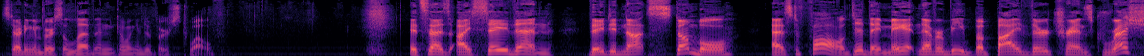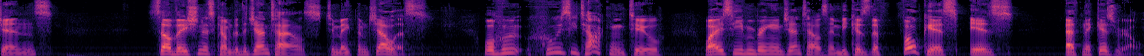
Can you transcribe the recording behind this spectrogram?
starting in verse 11, going into verse 12. It says, I say then, they did not stumble as to fall, did they? May it never be. But by their transgressions, salvation has come to the Gentiles to make them jealous. Well, who, who is he talking to? Why is he even bringing Gentiles in? Because the focus is ethnic Israel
